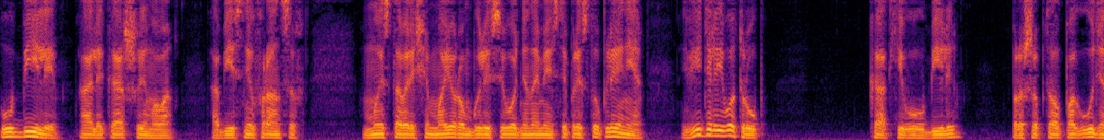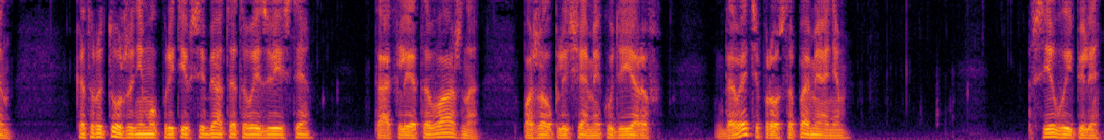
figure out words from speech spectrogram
«Убили Алика Ашимова», — объяснил Францев. «Мы с товарищем майором были сегодня на месте преступления. Видели его труп». «Как его убили?» прошептал Погудин, который тоже не мог прийти в себя от этого известия. Так ли это важно? пожал плечами Кудеяров. Давайте просто помянем. Все выпили.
